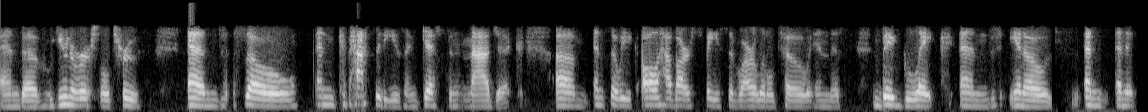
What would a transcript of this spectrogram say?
and of universal truth. And so and capacities and gifts and magic. Um and so we all have our space of our little toe in this big lake and you know and and it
